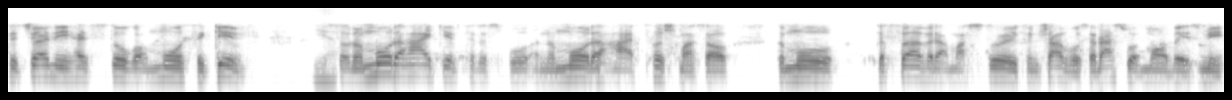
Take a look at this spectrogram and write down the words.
the journey has still got more to give. Yeah. So the more that I give to the sport, and the more that I push myself, the more, the further that my story can travel. So that's what motivates me.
